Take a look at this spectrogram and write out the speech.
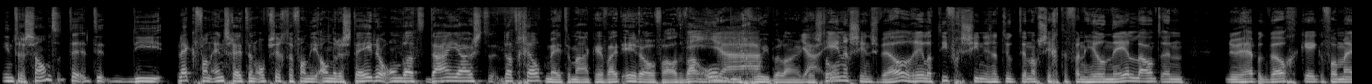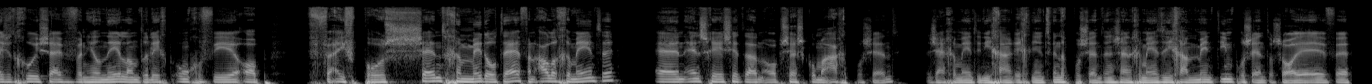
interessant, te- te- die plek van Enschede ten opzichte van die andere steden, omdat daar juist dat geld mee te maken heeft waar je het eerder over had. Waarom Ja, die groei belangrijk Ja, is, toch? enigszins wel. Relatief gezien is natuurlijk ten opzichte van heel Nederland. En nu heb ik wel gekeken, voor mij is het groeicijfer van heel Nederland er ligt ongeveer op 5% gemiddeld hè, van alle gemeenten. En Enschede zit dan op 6,8%. Er zijn gemeenten die gaan richting de 20% en er zijn gemeenten die gaan min 10% of zo. Even,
